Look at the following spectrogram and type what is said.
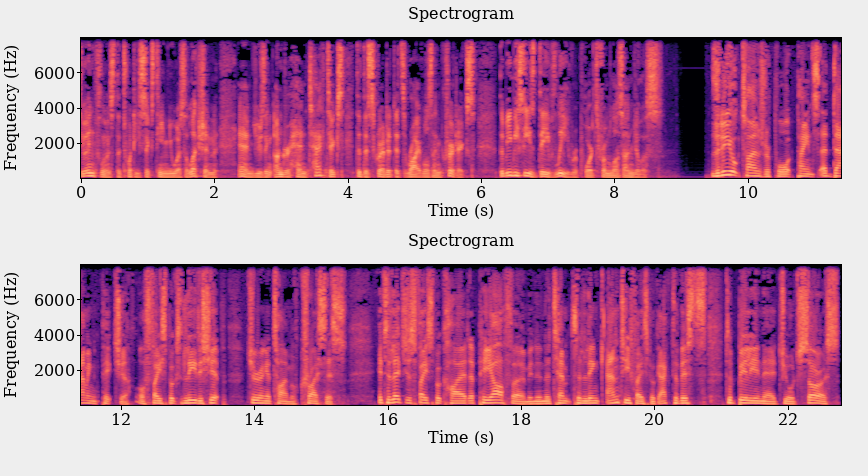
to influence the 2016 US election and using underhand tactics to discredit its rivals and critics. The BBC's Dave Lee reports from Los Angeles. The New York Times report paints a damning picture of Facebook's leadership during a time of crisis. It alleges Facebook hired a PR firm in an attempt to link anti-Facebook activists to billionaire George Soros,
